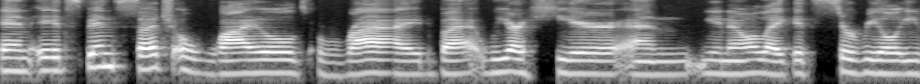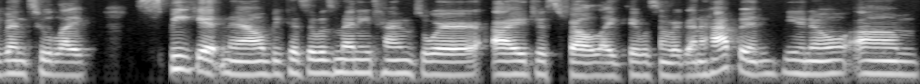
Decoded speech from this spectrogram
And it's been such a wild ride, but we are here, and you know, like it's surreal even to like speak it now because it was many times where I just felt like it was never going to happen, you know. Um,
